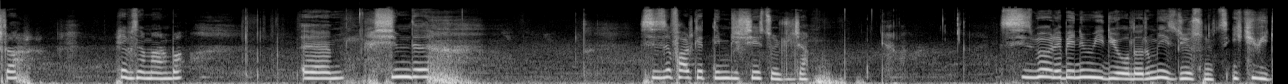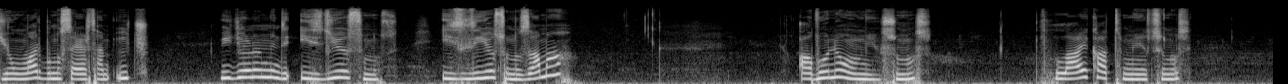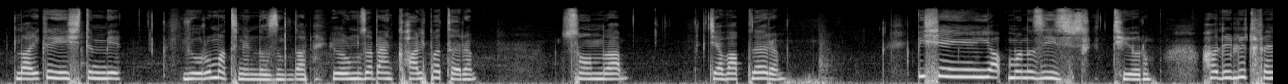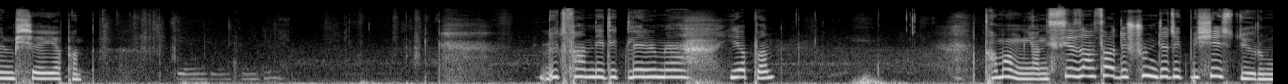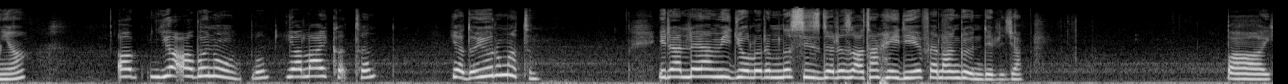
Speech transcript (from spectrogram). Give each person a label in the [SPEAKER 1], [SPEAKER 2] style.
[SPEAKER 1] Arkadaşlar hepsi merhaba. Ee, şimdi size fark ettiğim bir şey söyleyeceğim. Siz böyle benim videolarımı izliyorsunuz. İki videom var. Bunu sayarsam üç. Videolarımı da izliyorsunuz. İzliyorsunuz ama abone olmuyorsunuz. Like atmıyorsunuz. Like'ı geçtim bir yorum atın en azından. Yorumunuza ben kalp atarım. Sonra cevaplarım. Bir şey yapmanızı istiyorum. Hadi lütfen bir şey yapın. Lütfen dediklerimi yapın. Tamam yani sizden sadece şuncacık bir şey istiyorum ya. Ya abone olun ya like atın ya da yorum atın. İlerleyen videolarımda sizlere zaten hediye falan göndereceğim. Bye.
